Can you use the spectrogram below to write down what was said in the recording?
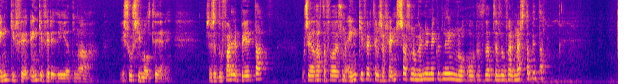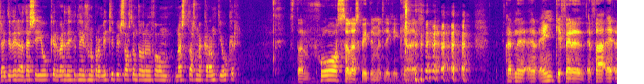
engir fyrir, engir fyrir því hérna, í sushi máltíðinni sem að þú færðir bita og síðan þarf það að fá þér svona engifer til þess að hreinsa svona munnin einhvern veginn og, og það til þú færir næsta bita. Gæti verið að þessi jóker verði einhvern veginn svona bara millibíls ástand að við fáum næsta svona grand jóker? Það er rosalega hjá þér Hvernig er engiferið, er það, er,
